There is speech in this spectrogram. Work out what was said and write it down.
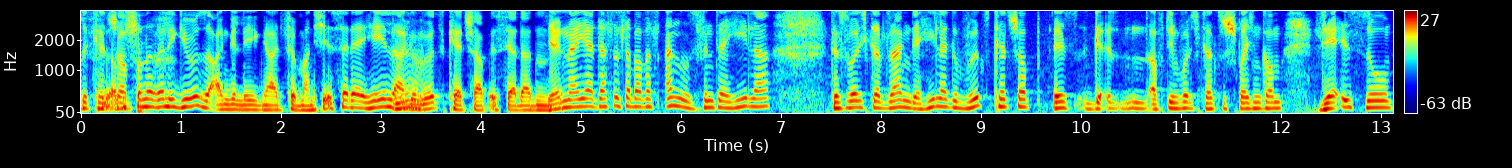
beste für- auch Ketchup. schon eine religiöse Angelegenheit für manche. Ist ja der Hela Gewürzketchup, ist ja dann. Ja, naja, das ist aber was anderes. Ich finde der Hela, das wollte ich gerade sagen, der Hela Gewürzketchup ist, auf den wollte ich gerade zu sprechen kommen, der ist so,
